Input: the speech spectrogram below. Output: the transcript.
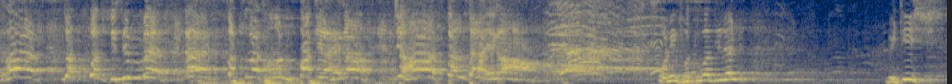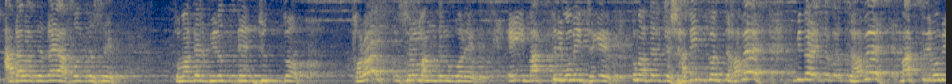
साथ जब तक जिसम में एक कतरा खून बाकी रहेगा जिहाद चलता रहेगा উনি ফতুয়া দিলেন ব্রিটিশ আদালতে যায় বলতেছে তোমাদের বিরুদ্ধে যুদ্ধ। ফরজ মুসলমানদের উপরে এই মাতৃভূমি থেকে তোমাদেরকে স্বাধীন করতে হবে, বিতাড়িত করতে হবে, মাতৃভূমি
